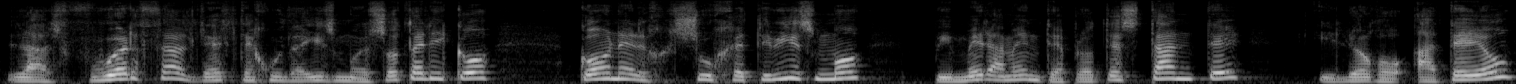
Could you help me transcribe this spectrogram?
las fuerzas de este judaísmo esotérico con el subjetivismo primeramente protestante y luego ateo,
